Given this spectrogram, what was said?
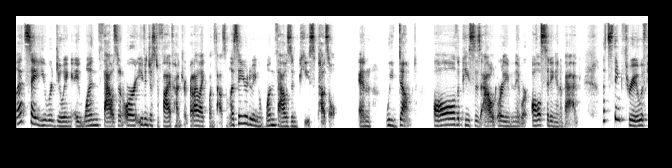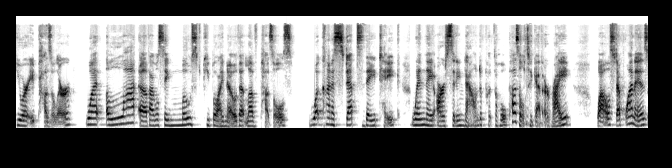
let's say you were doing a 1000 or even just a 500, but I like 1000. Let's say you're doing a 1000 piece puzzle and we dumped all the pieces out, or even they were all sitting in a bag. Let's think through if you are a puzzler, what a lot of, I will say, most people I know that love puzzles, what kind of steps they take when they are sitting down to put the whole puzzle together, right? Well, step one is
